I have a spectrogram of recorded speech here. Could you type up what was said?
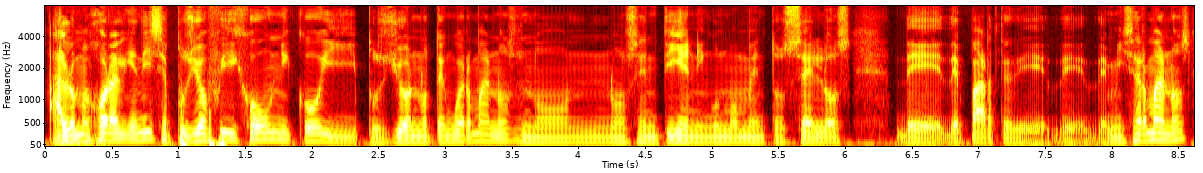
A lo mejor alguien dice, pues yo fui hijo único y pues yo no tengo hermanos, no, no sentí en ningún momento celos de, de parte de, de, de mis hermanos,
